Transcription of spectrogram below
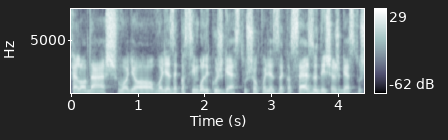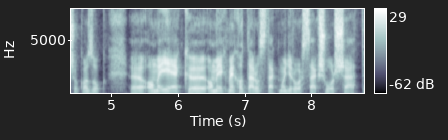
feladás, vagy, a, vagy ezek a szimbolikus gesztusok, vagy ezek a szerződéses gesztusok azok, amelyek, amelyek meghatározták Magyarország sorsát.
